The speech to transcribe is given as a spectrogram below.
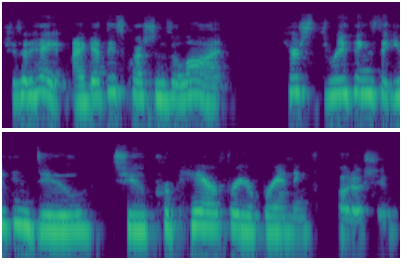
She said, "Hey, I get these questions a lot. Here's three things that you can do to prepare for your branding photo shoot."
